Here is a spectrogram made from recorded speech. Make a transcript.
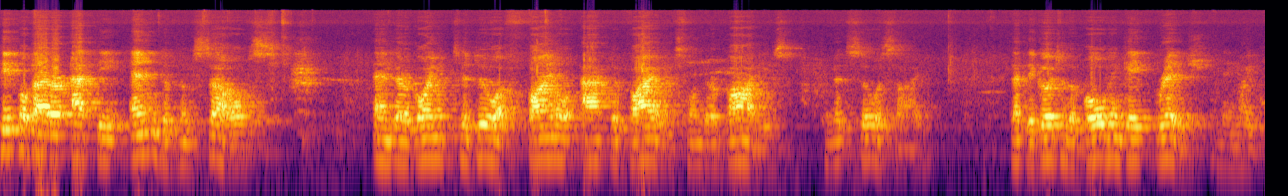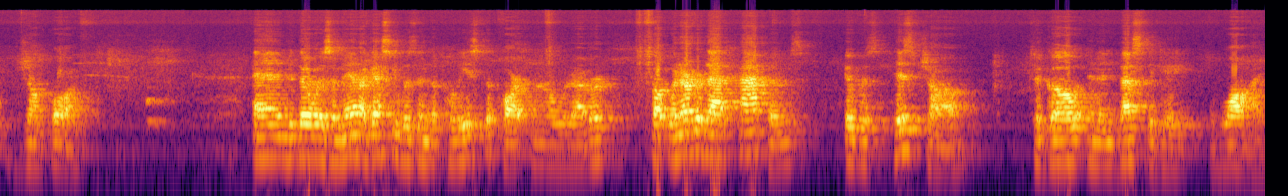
people that are at the end of themselves and they're going to do a final act of violence on their bodies, commit suicide, that they go to the Golden Gate Bridge and they might jump off. And there was a man, I guess he was in the police department or whatever, but whenever that happens, it was his job to go and investigate why.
